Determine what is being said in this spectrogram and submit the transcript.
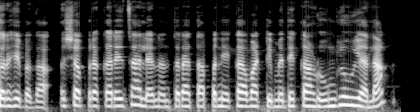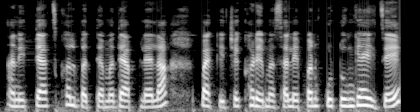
तर हे बघा अशा प्रकारे झाल्यानंतर आता आपण एका वाटीमध्ये काढून घेऊ याला आणि त्याच खलबत्त्यामध्ये आपल्याला बाकीचे खडे मसाले पण कुटून घ्यायचे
